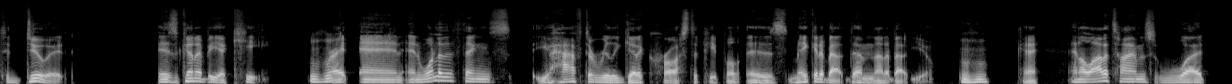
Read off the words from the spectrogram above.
to do it is going to be a key, Mhm. right? And and one of the things you have to really get across to people is make it about them, not about you. hmm Okay. And a lot of times what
